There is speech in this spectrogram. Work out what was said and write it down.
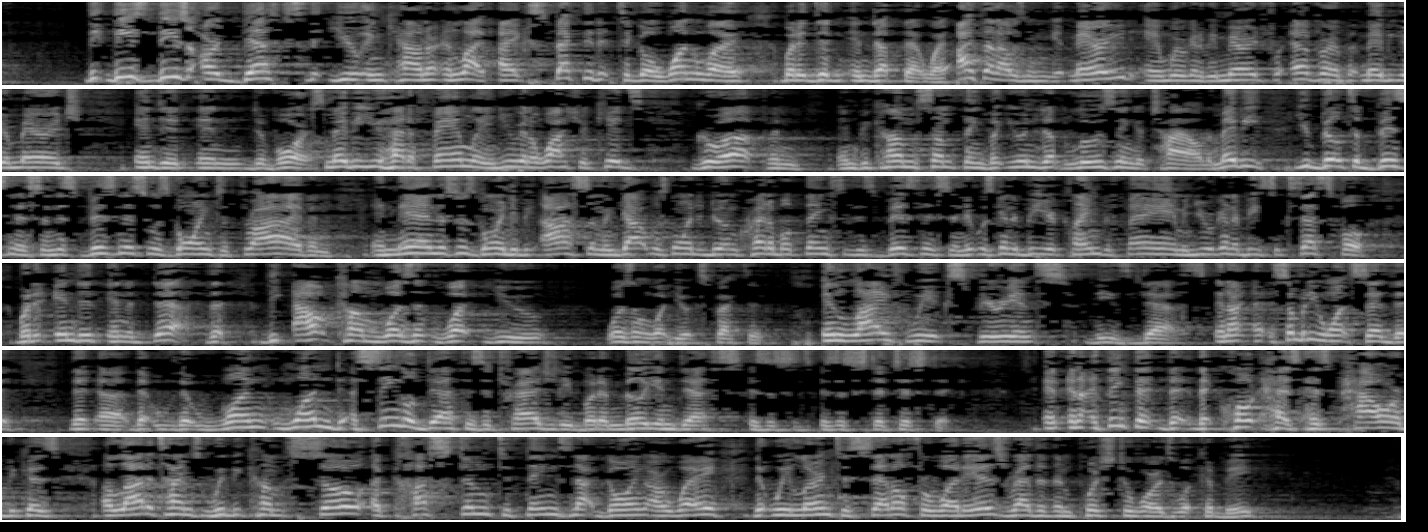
These, these are deaths that you encounter in life. I expected it to go one way, but it didn't end up that way. I thought I was going to get married and we were going to be married forever, but maybe your marriage ended in divorce. Maybe you had a family and you were going to watch your kids grow up and, and become something, but you ended up losing a child. Or maybe you built a business and this business was going to thrive and, and man, this was going to be awesome and God was going to do incredible things to this business and it was going to be your claim to fame and you were going to be successful, but it ended in a death. That the outcome wasn't what you, wasn't what you expected. In life, we experience these deaths. And I, somebody once said that that, uh, that, that one, one, a single death is a tragedy, but a million deaths is a, is a statistic. And, and I think that, that that quote has, has power because a lot of times we become so accustomed to things not going our way that we learn to settle for what is rather than push towards what could be.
